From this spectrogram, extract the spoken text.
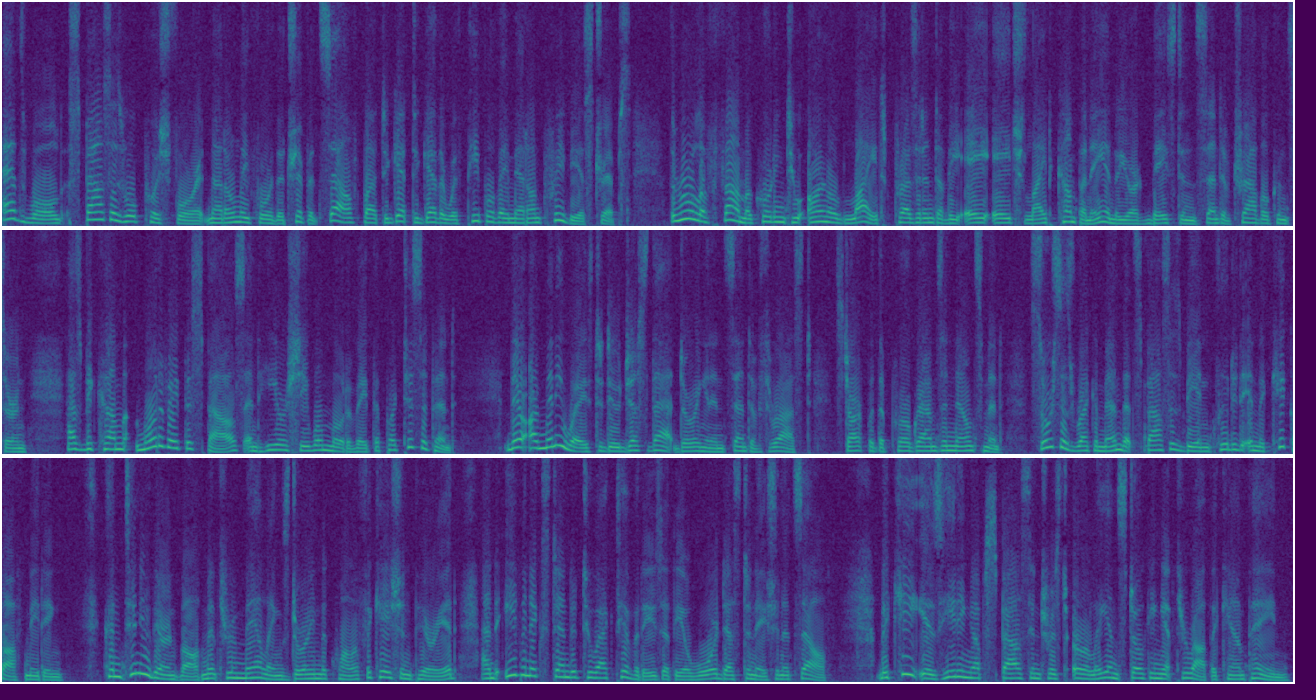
Adds Wald, spouses will push for it, not only for the trip itself, but to get together with people they met on previous trips. The rule of thumb, according to Arnold Light, president of the A.H. Light Company, a New York-based incentive travel concern, has become motivate the spouse and he or she will motivate the participant. There are many ways to do just that during an incentive thrust. Start with the program's announcement. Sources recommend that spouses be included in the kickoff meeting. Continue their involvement through mailings during the qualification period and even extend it to activities at the award destination itself. The key is heating up spouse interest early and stoking it throughout the campaign.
